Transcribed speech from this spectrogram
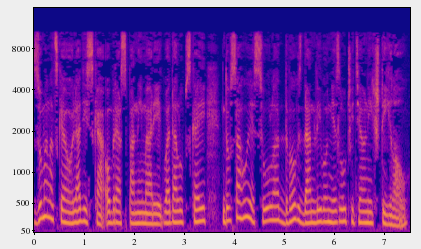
Z umeleckého hľadiska obraz Panny Márie Guadalupskej dosahuje súlad dvoch zdanlivo nezlúčiteľných štýlov.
